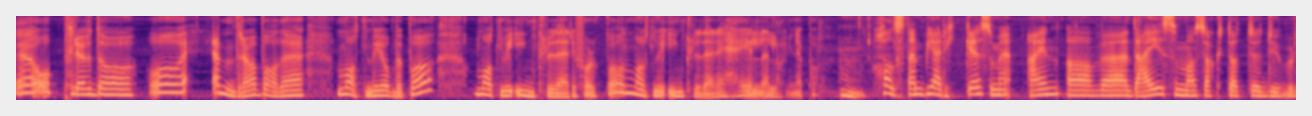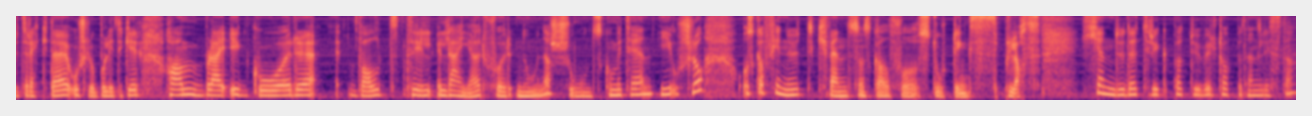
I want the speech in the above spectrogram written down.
eh, og prøvd å, å endra både måten vi jobber på, måten vi inkluderer folk på, og måten vi inkluderer hele landet på. Mm. Halstein Bjerke, som er en av eh, deg som har sagt at du burde trekke deg, Oslo-politiker, han ble i går valgt til leder for nominasjonskomiteen i Oslo, og skal finne ut hvem som skal få stortingsplass. Kjenner du deg trygg på at du vil toppe den lista?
